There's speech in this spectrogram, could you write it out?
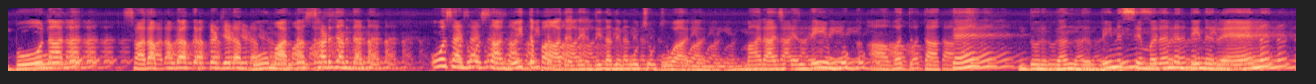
ਬੋ ਨਾਲ ਸਾਰਾ ਕੂੜਾ ਕਰਕਟ ਜਿਹੜਾ ਬੋ ਮਾਰਦਾ ਸੜ ਜਾਂਦਾ ਨਾ ਉਹ ਸਾਨੂੰ ਸਾਨੂੰ ਹੀ ਤਪਾ ਦਿੰਦੇ ਜਿਨ੍ਹਾਂ ਦੇ ਮੂੰਹ ਚੋਂ ਬੋ ਆ ਰਹੀ ਹੁੰਦੀ ਹੈ। ਮਹਾਰਾਜ ਕਹਿੰਦੇ ਮੁਖ ਆਵਤ ਤਾਕੈ ਦੁਰਗੰਧ ਬਿਨ ਸਿਮਰਨ ਦਿਨ ਰੈਨ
